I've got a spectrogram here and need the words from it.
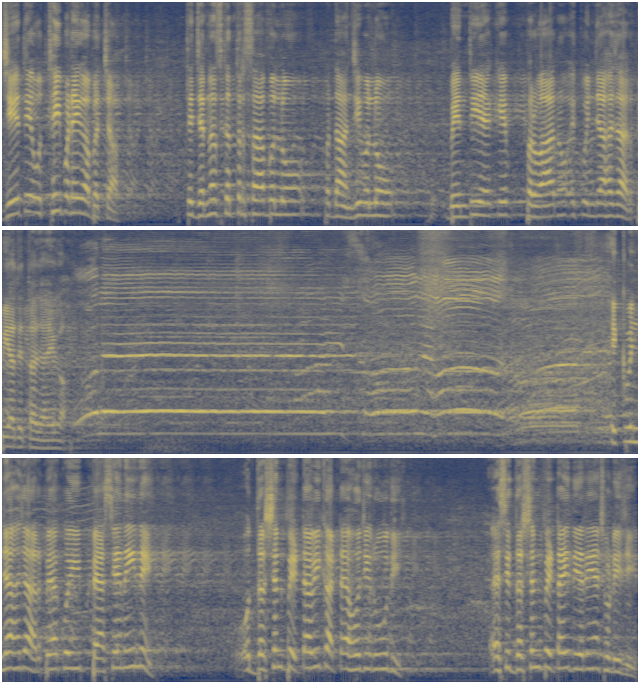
ਜੇ ਤੇ ਉੱਥੇ ਹੀ ਪੜੇਗਾ ਬੱਚਾ ਤੇ ਜਨਰਲ ਸਕੱਤਰ ਸਾਹਿਬ ਵੱਲੋਂ ਪ੍ਰਧਾਨ ਜੀ ਵੱਲੋਂ ਬੇਨਤੀ ਹੈ ਕਿ ਪਰਿਵਾਰ ਨੂੰ 51000 ਰੁਪਇਆ ਦਿੱਤਾ ਜਾਏਗਾ। 51000 ਰੁਪਇਆ ਕੋਈ ਪੈਸੇ ਨਹੀਂ ਨੇ। ਉਹ ਦਰਸ਼ਨ ਭੇਟਾ ਵੀ ਘੱਟ ਹੈ ਇਹੋ ਜੀ ਰੂਹ ਦੀ। ਅਸੀਂ ਦਰਸ਼ਨ ਭੇਟਾ ਹੀ ਦੇ ਰਹੇ ਹਾਂ ਛੋਟੀ ਜੀ।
